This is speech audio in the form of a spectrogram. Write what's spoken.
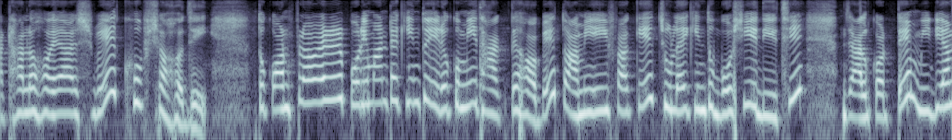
আঠালো হয়ে আসবে খুব সহজেই। তো কর্নফ্লাওয়ারের পরিমাণটা কিন্তু এরকমই থাকতে হবে। তো আমি এই ফাঁকে চুলায় কিন্তু বসিয়ে দিয়েছি জাল করতে। মিডিয়াম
